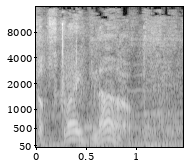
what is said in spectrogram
Subscribe now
